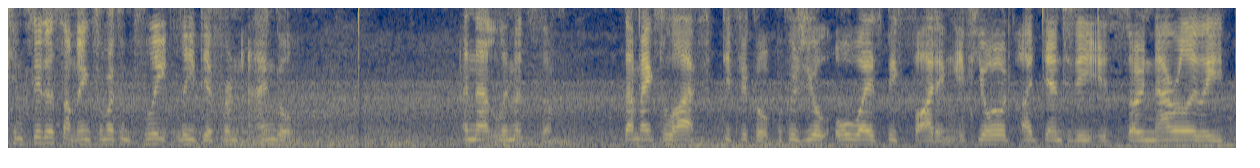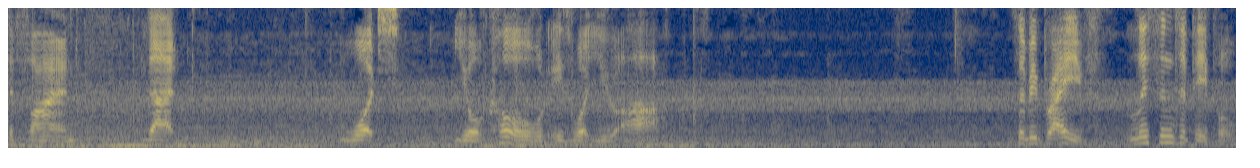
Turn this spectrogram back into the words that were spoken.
consider something from a completely different angle. And that limits them. That makes life difficult because you'll always be fighting if your identity is so narrowly defined that what you're called is what you are. So be brave. Listen to people.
